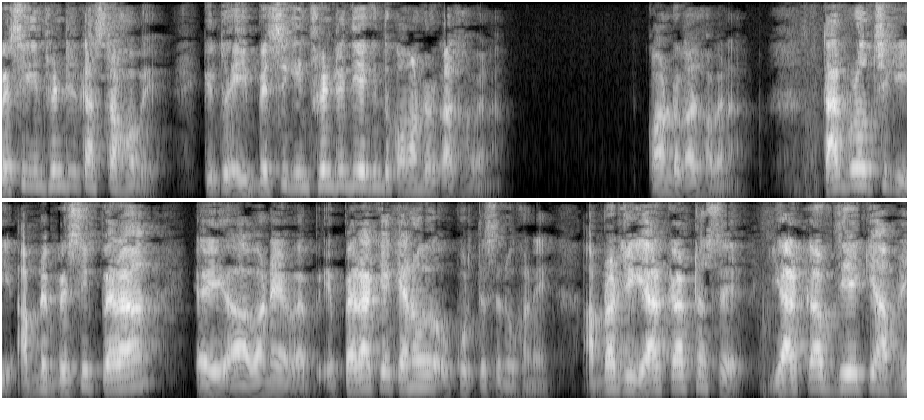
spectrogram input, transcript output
বেসিক ইনফেন্ট্রির কাজটা হবে, কিন্তু এই বেসিক ইনফেন্ট্রি দিয়ে কিন্তু কমান্ডোর কাজ হবে না। কমান্ডো কাজ হবে না। তারপর হচ্ছে কি, আপনি বেসিক প্যারা, এই মানে প্যারাকে কেন করতেছেন ওখানে? আপনার যে এয়ারক্রাফট আছে এয়ারক্রাফট দিয়ে কি আপনি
